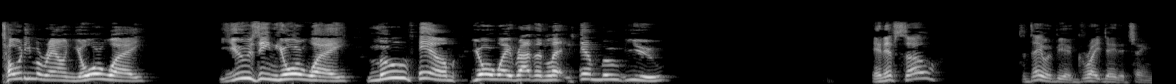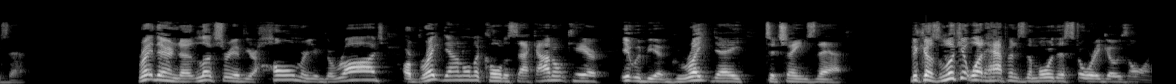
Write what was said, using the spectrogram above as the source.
tote him around your way, use him your way, move him your way rather than letting him move you? And if so, today would be a great day to change that right there in the luxury of your home or your garage or break down on a cul-de-sac. I don't care. It would be a great day to change that. Because look at what happens the more this story goes on.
